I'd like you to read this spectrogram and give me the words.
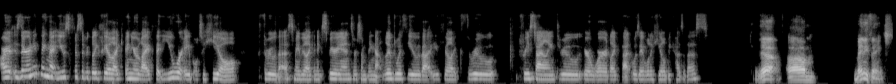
Are is there anything that you specifically feel like in your life that you were able to heal through this? Maybe like an experience or something that lived with you that you feel like through freestyling, through your word, like that was able to heal because of this? Yeah, um, many things.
